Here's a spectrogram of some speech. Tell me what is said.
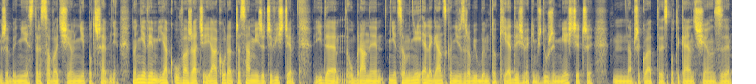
żeby nie stresować się niepotrzebnie. No nie wiem, jak uważacie. Ja akurat czasami rzeczywiście idę ubrany nieco mniej elegancko niż zrobiłbym to kiedyś w jakimś dużym mieście, czy mm, na przykład spotykając się z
